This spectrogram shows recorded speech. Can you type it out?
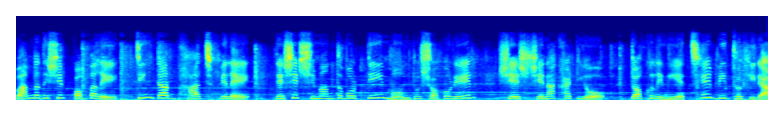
বাংলাদেশের কপালে চিন্তার ভাঁজ ফেলে দেশের সীমান্তবর্তী মংডু শহরের শেষ সেনা ঘাঁটিও দখলে নিয়েছে বিদ্রোহীরা।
